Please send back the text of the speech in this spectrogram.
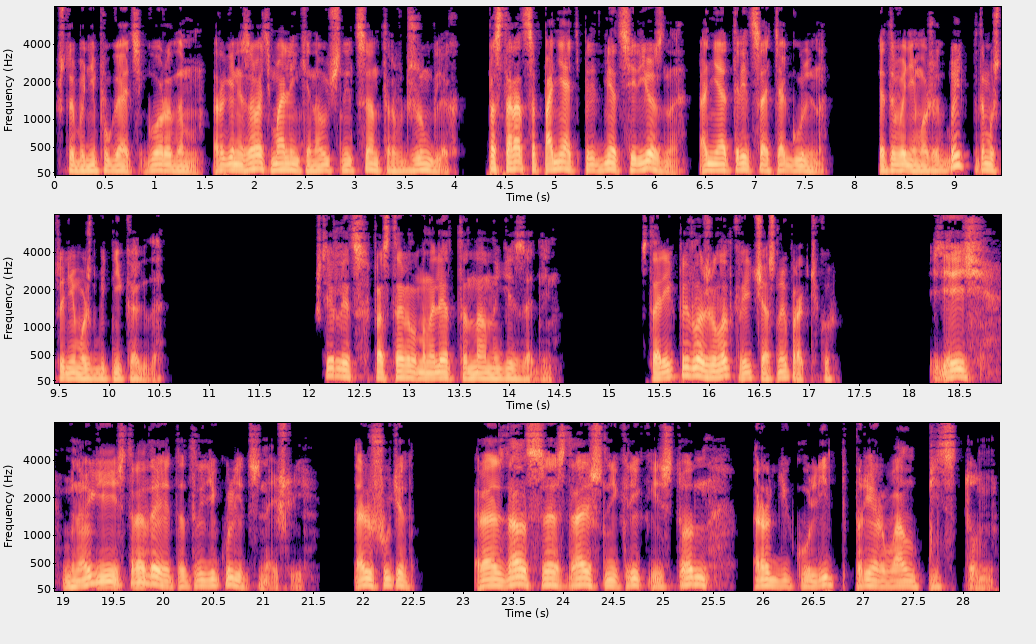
чтобы не пугать городом, организовать маленький научный центр в джунглях, постараться понять предмет серьезно, а не отрицать огульно. Этого не может быть, потому что не может быть никогда. Штирлиц поставил Монолетто на ноги за день. Старик предложил открыть частную практику. Здесь многие страдают от радикулита, знаешь ли. Даже шутят. Раздался страшный крик и стон. Радикулит прервал пистон.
